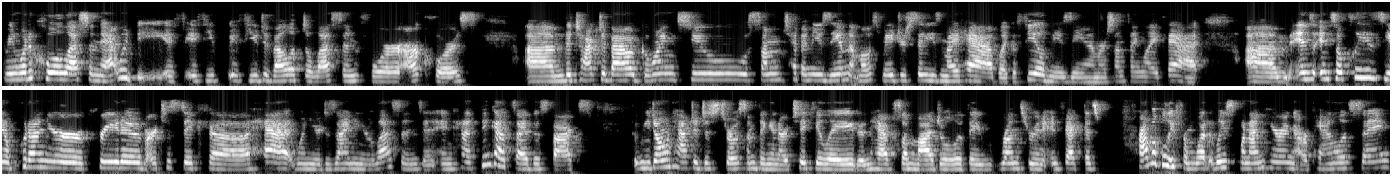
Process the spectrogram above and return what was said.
I mean, what a cool lesson that would be if, if, you, if you developed a lesson for our course um, that talked about going to some type of museum that most major cities might have, like a field museum or something like that. Um, and, and so please, you know, put on your creative, artistic uh, hat when you're designing your lessons and, and kind of think outside this box that we don't have to just throw something in Articulate and have some module that they run through. And in fact, that's probably from what, at least when I'm hearing our panelists saying,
